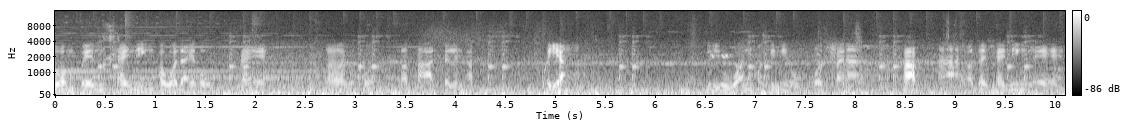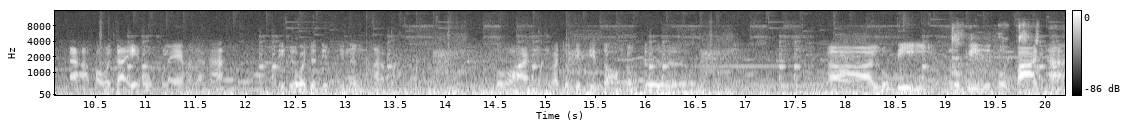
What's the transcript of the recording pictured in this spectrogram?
รวมเป็น Shining Power Die 6 แรแล้วเราก็กด Start ไปเลยครับเปรี้ยง Do you want continue กดไปฮะปั๊บอ่าเราได้ Shining แรอ่า Power Die 6แรมาแล้วนะ นี่คือวัตถุดิบที่ 1 ครับ ส่วนวัตถุดิบที่ 2 ก็คืออ่าลูบี้ลูบี้หรือโทปาสฮะ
